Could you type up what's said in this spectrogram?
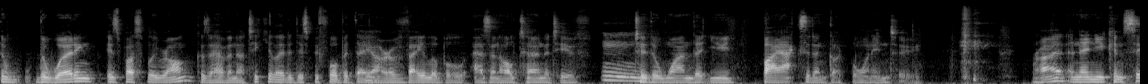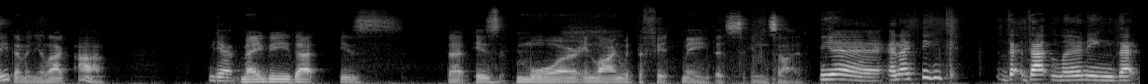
the the wording is possibly wrong because I haven't articulated this before, but they are available as an alternative to the one that you by accident got born into. right? And then you can see them and you're like, ah, Yeah. maybe that is that is more in line with the fit me that's inside. Yeah, and I think that that learning, that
